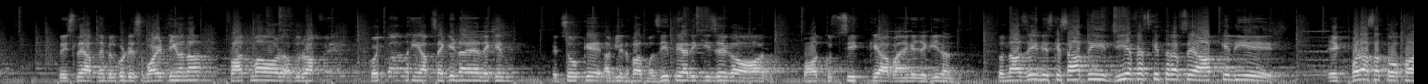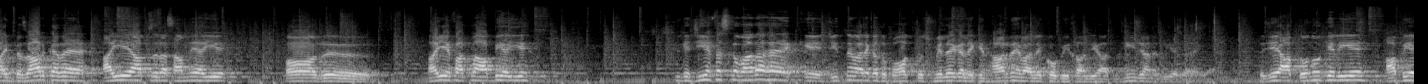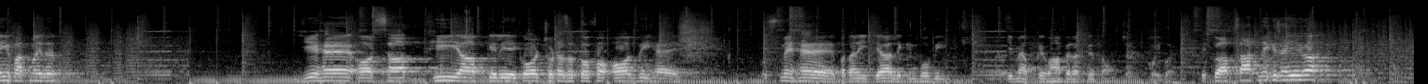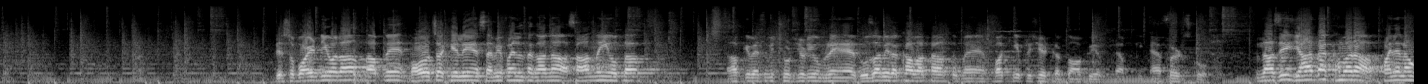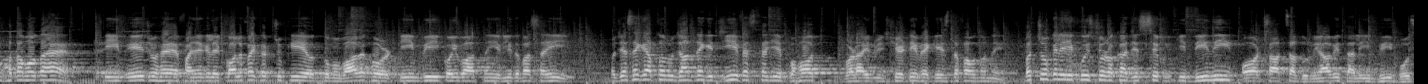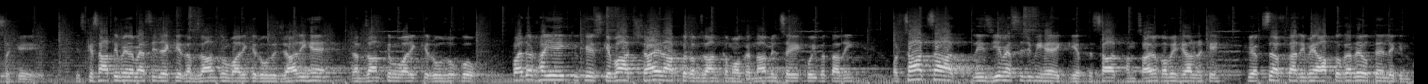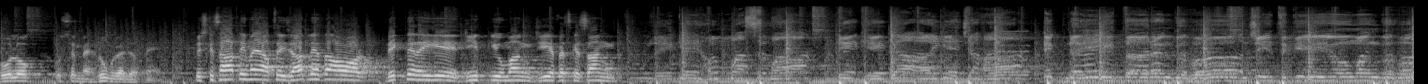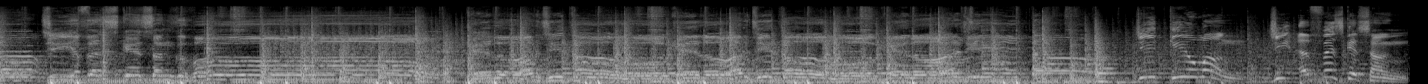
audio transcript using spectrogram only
तो इसलिए आपने बिल्कुल डिसअपॉइंट नहीं होना। फातमा और अब्दुल कोई बात नहीं, आप सेकंड आए लेकिन इट्स ओके अगली दफ़ा मजीद तैयारी कीजिएगा और बहुत कुछ सीख के आप आएँगे यकीनन। तो नाजीन इसके साथ ही जीएफएस की तरफ़ से आपके लिए एक बड़ा सा तोहफा इंतज़ार कर रहा है। आइए आप ज़रा सामने आइए और आइए फातिमा, आप भी आइए। क्योंकि जीएफएस का वादा है कि जीतने वाले का तो बहुत कुछ मिलेगा, लेकिन हारने वाले को भी खाली हाथ नहीं जाने दिया जाएगा। तो ये आप दोनों के लिए, आप भी आइए फातिमा इधर। ये है और साथ ही आपके लिए एक और छोटा सा तोहफा और भी है। इसमें है पता नहीं क्या लेकिन वो भी ये मैं आपके वहाँ पे रख देता हूँ। चलो कोई बात इसको आप साथ लेके जाइएगा। डिसअपॉइंट नहीं होना आपने बहुत अच्छा खेले हैं सेमीफाइनल तक आना आसान नहीं होता। आपके वैसे भी छोटी छोटी उम्रें हैं रोज़ा भी रखा हुआ था तो मैं बाकी अप्रिशिएट करता हूँ आपकी आपकी एफर्ट्स को। तो नाजरीन यहाँ तक हमारा फाइनल राउंड खत्म होता है। टीम ए जो है फाइनल के लिए क्वालिफाई कर चुकी है उनको मुबारक हो टीम बी कोई बात नहीं अगली दफ़ा सही। और जैसे कि आप सब लोग जानते हैं कि जीएफएस का ये बहुत बड़ा इनिशिएटिव है कि इस दफ़ा उन्होंने बच्चों के लिए ये क्विज शो रखा जिससे उनकी दीनी और साथ साथ दुनियावी तालीम भी हो सके। इसके साथ ही मेरा मैसेज है कि रमज़ान के मुबारक के रोज़े जारी हैं। रमज़ान के मुबारक के रोजों को फ़ायदा उठाइए, क्योंकि इसके बाद शायद आपको रमज़ान का मौका ना मिल सके, कोई पता नहीं। और साथ साथ प्लीज़ ये मैसेज भी है कि अपने साथ हमसायों का भी ख्याल रखें, क्योंकि अक्सर अफ्तारी में आप तो कर रहे होते हैं, लेकिन वो लोग उससे महरूम रह जाते हैं। तो इसके साथ ही मैं आपसे इजाज़त लेता हूँ और देखते रहिए जीत की उमंग जीएफएस के संग। देखेगा ये जहाँ एक नई तरंग हो, जीत की उमंग हो जी जीएफएस के संग हो। खेलो और जीतो, खेलो और जीतो, खेलो और जीतो। जीत की उमंग जी जीएफएस के संग।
